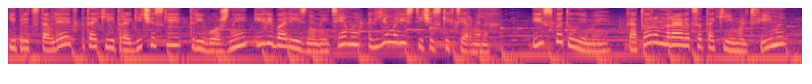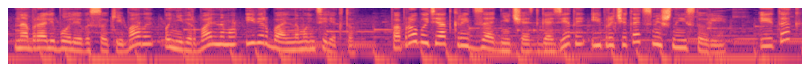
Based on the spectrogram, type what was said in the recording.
и представляет такие трагические, тревожные или болезненные темы в юмористических терминах. Испытуемые, которым нравятся такие мультфильмы, набрали более высокие баллы по невербальному и вербальному интеллекту. Попробуйте открыть заднюю часть газеты и прочитать смешные истории. Итак,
